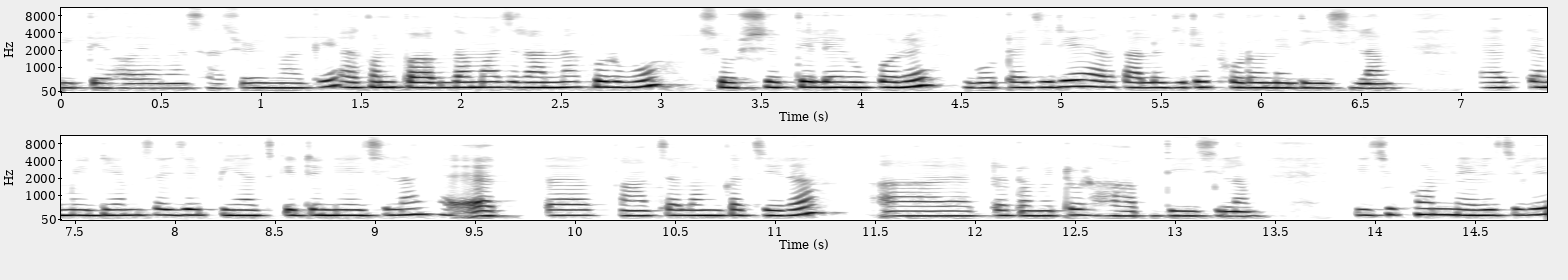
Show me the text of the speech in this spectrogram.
দিতে হয় আমার শাশুড়ি মাকে। এখন পাবদা মাছ রান্না করব সর্ষের তেলের উপরে, গোটা জিরে আর কালো জিরে ফোড়নে দিয়েছিলাম। একটা মিডিয়াম সাইজের পেঁয়াজ কেটে নিয়েছিলাম, একটা কাঁচা লঙ্কা চেরা আর একটা টমেটোর হাফ দিয়েছিলাম। কিছুক্ষণ নেড়ে চেড়ে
